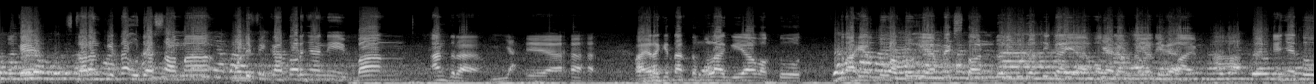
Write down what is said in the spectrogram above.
Oke, sekarang kita udah sama modifikatornya nih, Bang Andra. Iya. Iya. Akhirnya kita ketemu lagi ya waktu terakhir tuh waktu IMX tahun 2023 ya, waktu Iya, yang Ioniq 5. Dan kayaknya itu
